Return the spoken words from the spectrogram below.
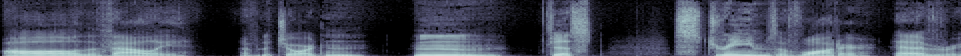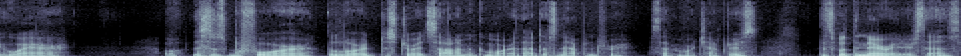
all the valley of the Jordan. Hmm, just streams of water everywhere. Oh, this is before the Lord destroyed Sodom and Gomorrah. That doesn't happen for seven more chapters. That's what the narrator says.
